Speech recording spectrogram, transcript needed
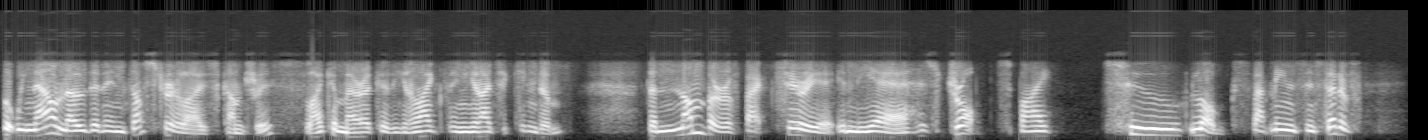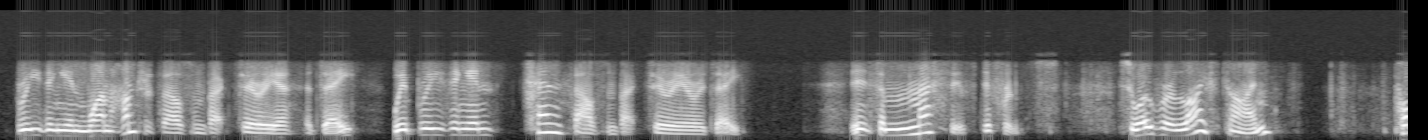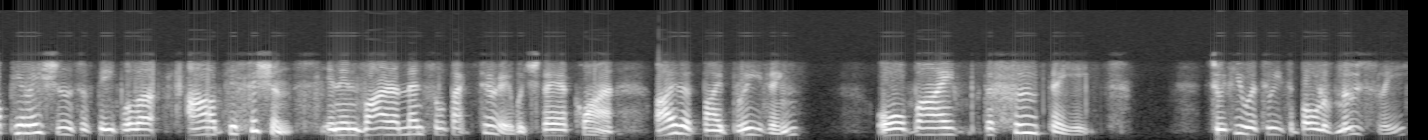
But we now know that in industrialized countries, like America, like the United Kingdom, the number of bacteria in the air has dropped by two logs. That means instead of breathing in 100,000 bacteria a day, we're breathing in 10,000 bacteria a day. It's a massive difference. So over a lifetime, populations of people are, are deficient in environmental bacteria, which they acquire either by breathing or by the food they eat. So if you were to eat a bowl of muesli,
